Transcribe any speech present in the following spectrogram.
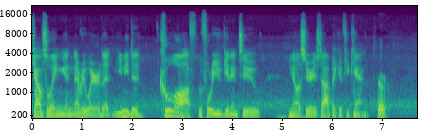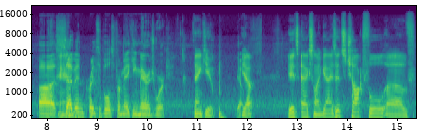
counseling and everywhere that you need to cool off before you get into, you know, a serious topic if you can. Sure. Uh, seven principles for making marriage work. Thank you. Yeah. Yep. It's excellent, guys. It's chocked full of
